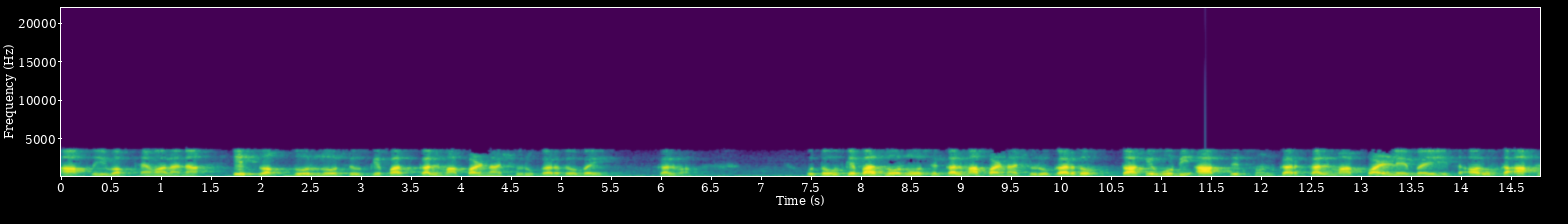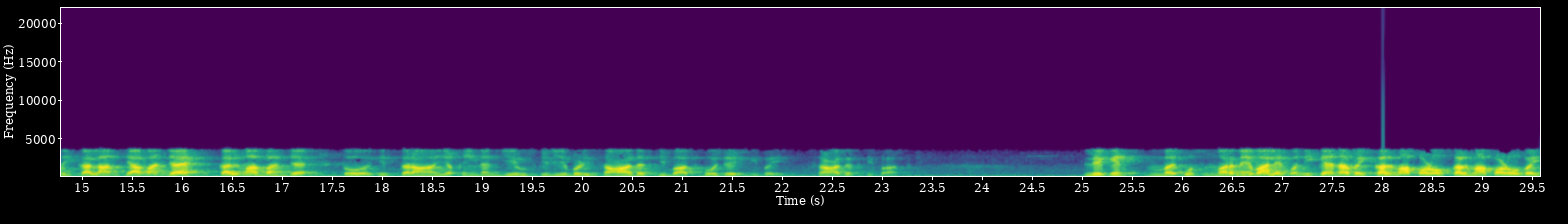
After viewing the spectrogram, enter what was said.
آخری وقت ہے مولانا۔ اس وقت زور زور سے اس کے پاس کلمہ پڑھنا شروع کر دو بھائی، کلمہ۔ تو اس کے پاس زور زور سے کلمہ پڑھنا شروع کر دو تاکہ وہ بھی آپ سے سن کر کلمہ پڑھ لے بھائی۔ اور اس کا آخری کلام کیا بن جائے؟ کلمہ بن جائے۔ تو اس طرح یقیناً یہ اس کے لیے بڑی سعادت کی بات ہو جائے گی بھائی، سعادت کی بات۔ لیکن اس مرنے والے کو نہیں کہنا بھائی، کلمہ پڑھو کلمہ پڑھو بھائی،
